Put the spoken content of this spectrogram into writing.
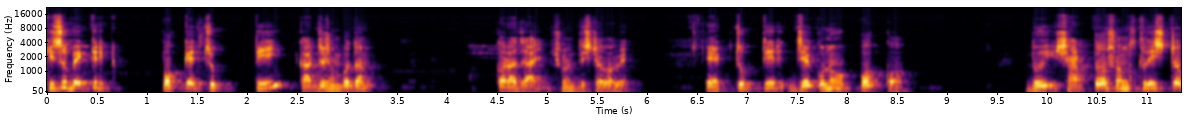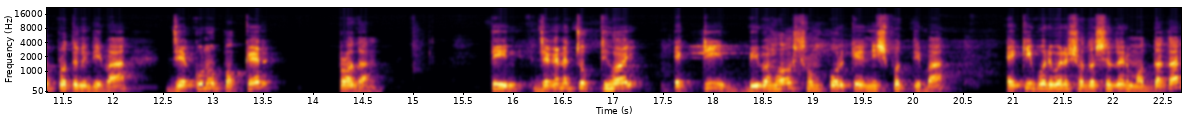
কিছু ব্যক্তির পক্ষে চুক্তি কার্য সম্পাদন করা যায় সুনির্দিষ্টভাবে। এক, চুক্তির যে কোনো পক্ষ। দুই, স্বার্থ সংশ্লিষ্ট প্রতিনিধি বা যে কোনো পক্ষের প্রদান তিন, যেখানে চুক্তি হয় একটি বিবাহ সম্পর্কে নিষ্পত্তি বা একই পরিবারের সদস্যদের মধ্যাকার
